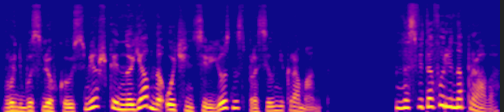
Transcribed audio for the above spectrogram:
Вроде бы с легкой усмешкой, но явно очень серьезно спросил некромант. На светофоре направо.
